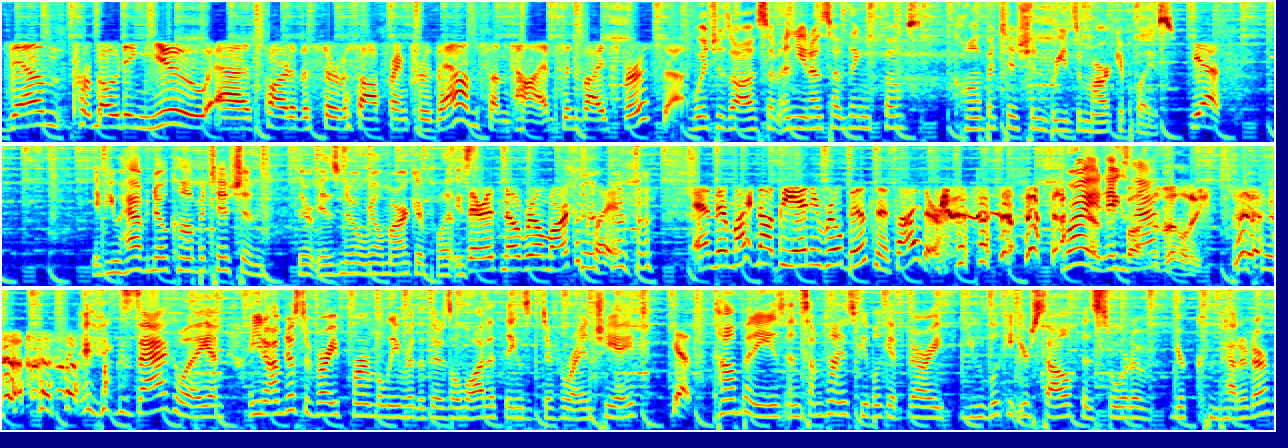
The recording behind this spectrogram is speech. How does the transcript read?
them promoting you as part of a service offering for them sometimes and vice versa. Which is awesome. And you know something folks? Competition breeds a marketplace. Yes if you have no competition, there is no real marketplace. There is no real marketplace. and there might not be any real business either. right, exactly. exactly. And, you know, I'm just a very firm believer that there's a lot of things that differentiate yes. companies. And sometimes people get very, you look at yourself as sort of your competitor.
